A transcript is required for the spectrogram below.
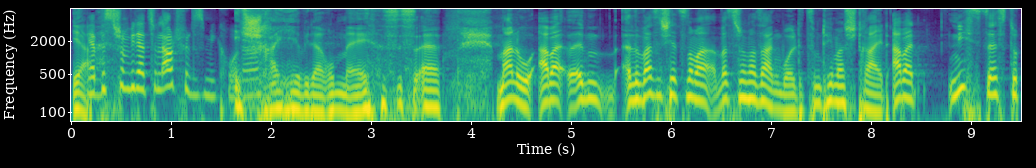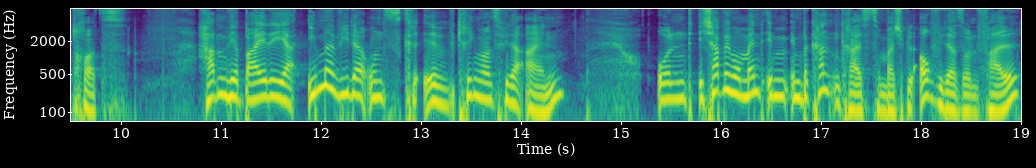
Ja. Ja, bist schon wieder zu laut für das Mikro. Ich oder? schrei hier wieder rum, ey. Das ist, äh, Manu, aber, ähm, also was ich jetzt nochmal, was ich nochmal sagen wollte zum Thema Streit. Aber nichtsdestotrotz haben wir beide ja immer wieder uns, äh, kriegen wir uns wieder ein. Und ich habe im Moment im, im Bekanntenkreis zum Beispiel auch wieder so einen Fall.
